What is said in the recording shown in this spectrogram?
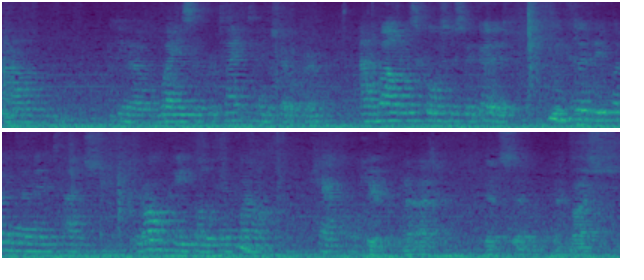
um, you know, ways of protecting children. And while these courses are good, we could be putting them in touch with the wrong people if we're not careful. Careful. No, I- That's uh, advice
